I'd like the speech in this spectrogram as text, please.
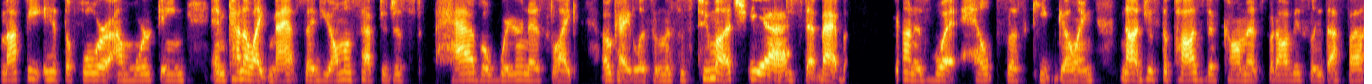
when my feet hit the floor, I'm working. And kind of like Matt said, you almost have to just have awareness like, okay, listen, this is too much. Yeah. To step back. Patreon is what helps us keep going. Not just the positive comments, but obviously the fi-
